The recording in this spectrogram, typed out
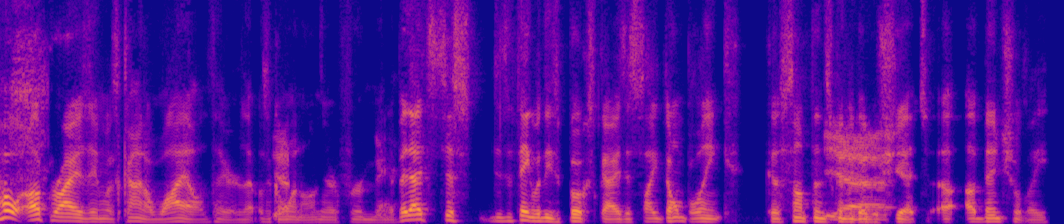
whole uprising was kind of wild there that was Yeah. going on there for a minute. But that's just the thing with these books, guys. It's like don't blink because something's going to go to shit uh, eventually.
